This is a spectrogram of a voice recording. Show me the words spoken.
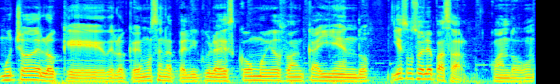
mucho de lo, que, de lo que vemos en la película es cómo ellos van cayendo. Y eso suele pasar cuando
